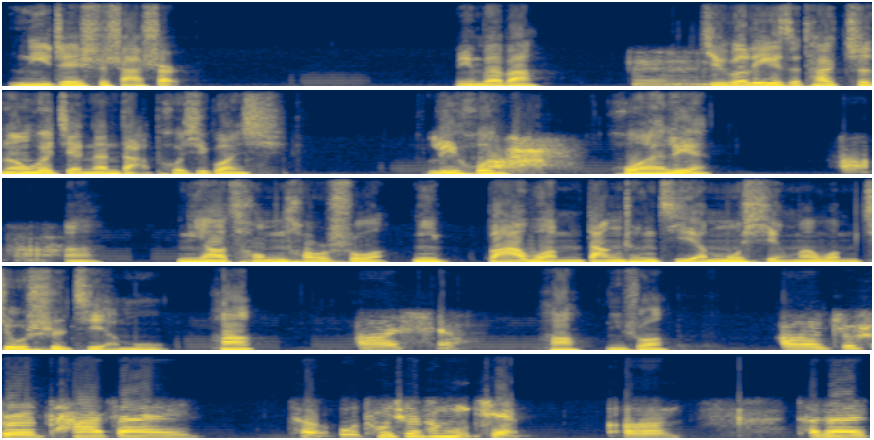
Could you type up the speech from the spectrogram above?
你这是啥事儿，明白吧？嗯，举个例子，他只能会简单打婆媳关系、离婚、婚外恋。啊啊啊！你要从头说，你把我们当成节目行吗？我们就是节目，哈。啊，行。好，你说。嗯，就是他在，他我同学他母亲，嗯，他在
